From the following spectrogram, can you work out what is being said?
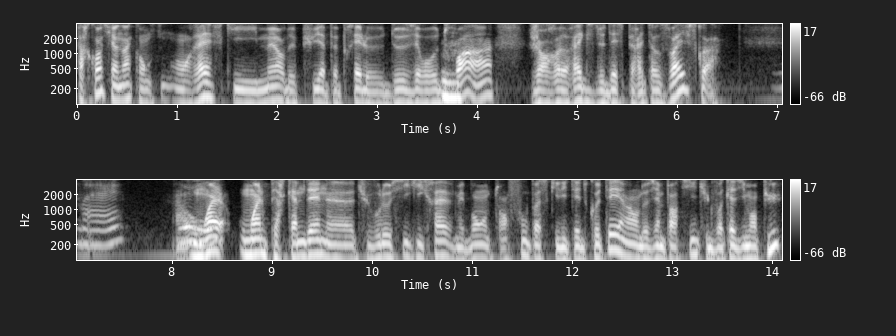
Par contre, il y en a qu'on on rêve qui meurt depuis à peu près le 2-0-3, hein, genre euh, Rex de Desperate Housewives, quoi. Ouais. Hein, Oui, au, moins, au moins, le père Camden, euh, tu voulais aussi qu'il crève, mais bon, t'en fous parce qu'il était de côté. Hein, en deuxième partie, tu le vois quasiment plus.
